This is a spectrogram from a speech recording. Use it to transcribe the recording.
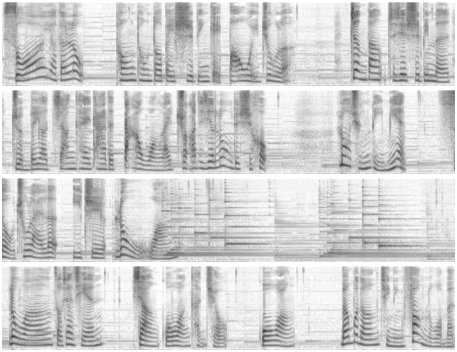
所有的鹿通通都被士兵给包围住了。正当这些士兵们准备要张开他的大网来抓这些鹿的时候，鹿群里面走出来了一只鹿王。鹿王走向前，向国王恳求：“国王，能不能请您放了我们？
